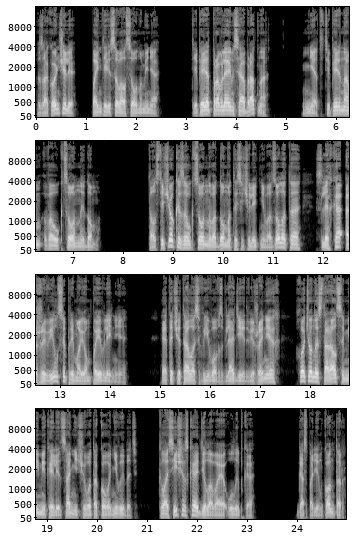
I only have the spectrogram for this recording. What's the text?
«Закончили?» — поинтересовался он у меня. «Теперь отправляемся обратно?» «Нет, теперь нам в аукционный дом». Толстячок из аукционного дома тысячелетнего золота слегка оживился при моем появлении. Это читалось в его взгляде и движениях, хоть он и старался мимикой лица ничего такого не выдать. Классическая деловая улыбка. «Господин Контор,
